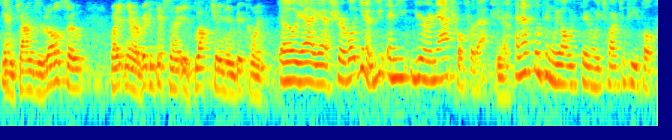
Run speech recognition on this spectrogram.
Yeah. getting challenges. But also, right now our biggest extent is blockchain and Bitcoin. Oh yeah, yeah, sure. Well, you know, you, and you, you're a natural for that. Yeah. And that's one thing we always say when we talk to people:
